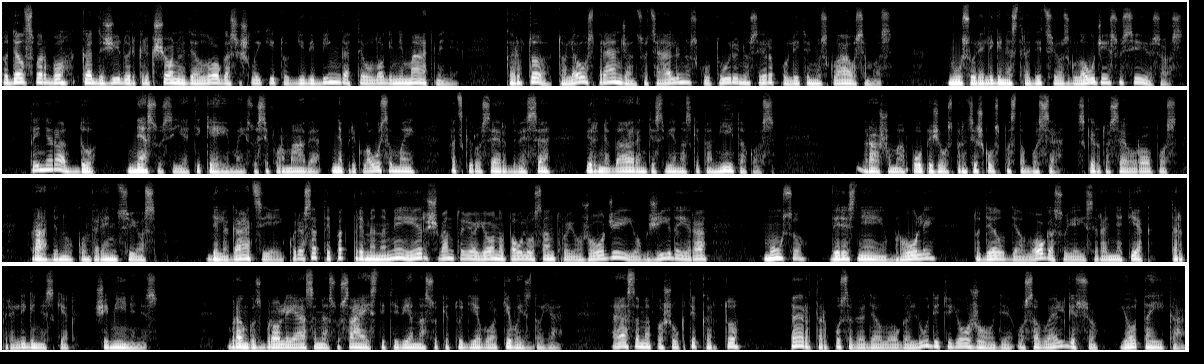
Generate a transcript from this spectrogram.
Todėl svarbu, kad žydų ir krikščionių dialogas išlaikytų gyvybingą teologinį matmenį, kartu toliau sprendžiant socialinius, kultūrinius ir politinius klausimus. Mūsų religinės tradicijos glaudžiai susijusios. Tai nėra du nesusiję tikėjimai susiformavę nepriklausomai atskiruose erdvėse ir nedarantis vienas kitam įtakos. Rašoma popiežiaus pranciškaus pastabose, skirtose Europos rabinų konferencijos delegacijai, kuriuose taip pat primenami ir Šventojo Jono Pauliaus antrojo žodžiai, jog žydai yra mūsų vyresnėjai broliai, Todėl dialogas su jais yra ne tiek tarp religinis, kiek šeimininis. Brangus broliai esame susaistyti vienas su kitu Dievo akivaizdoje. Esame pašaukti kartu per tarpusavio dialogą liūdyti jo žodį, o savo elgesiu jo taiką.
